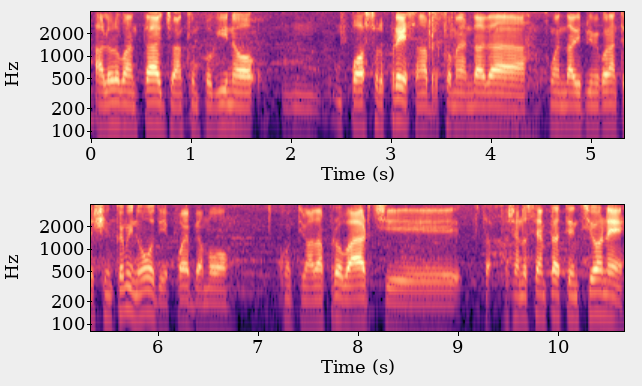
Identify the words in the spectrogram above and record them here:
a loro vantaggio anche un pochino un po' a sorpresa no? per come è andata, come è andati i primi 45 minuti e poi abbiamo continuato a provarci facendo sempre attenzione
